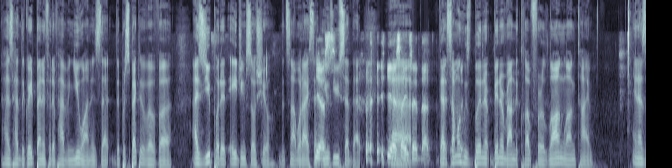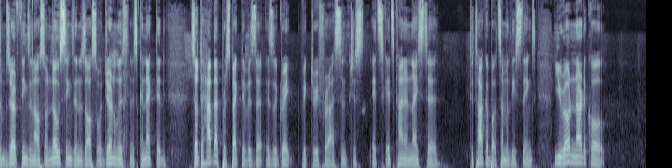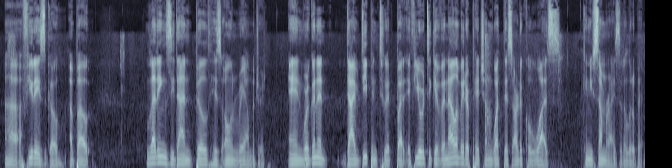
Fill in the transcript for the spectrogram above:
has had the great benefit of having you on is that the perspective of, uh, as you put it, aging socio. That's not what I said. Yes. You, you said that. yes, I Uh, said that. that someone who's been been around the club for a long, long time, and has observed things and also knows things and is also a journalist and is connected. So to have that perspective is a is a great victory for us, and just it's it's kind of nice to to talk about some of these things. You wrote an article uh, a few days ago about letting Zidane build his own Real Madrid, and we're gonna dive deep into it. But if you were to give an elevator pitch on what this article was, can you summarize it a little bit?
